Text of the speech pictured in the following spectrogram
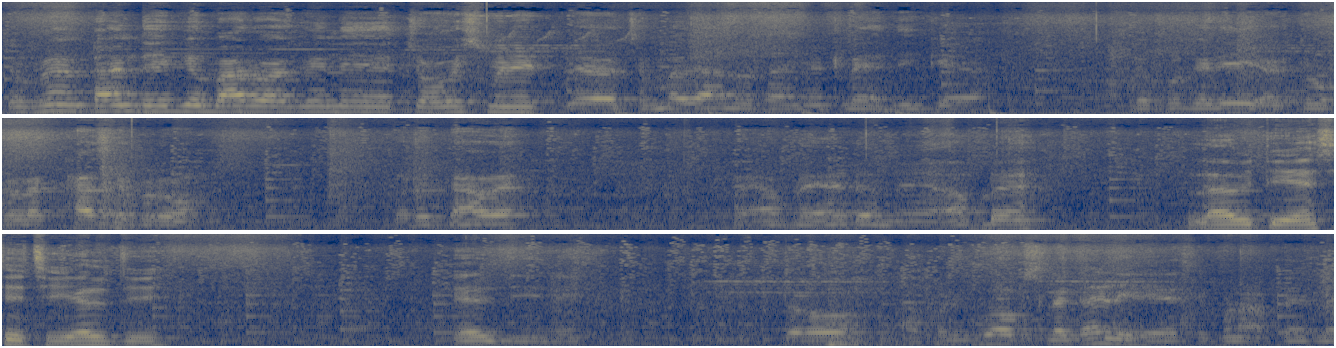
તો ફ્રેન્ડ ટાઈમ થઈ ગયો બાર વાગીને ચોવીસ મિનિટ જમવા જવાનો ટાઈમ એટલે હજી કે લગભગ એ અડધો કલાક થશે બરો પરત આવે. આપણે એડો ને આપણે લાવી હતી એસી છીએ એલજી. એલજી ની. તો આપણે બોક્સ લગાવી લઈએ છીએ પણ આપણે એટલે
